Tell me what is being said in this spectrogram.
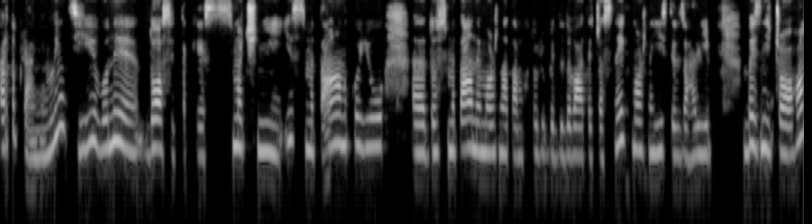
картопляні млинці. Вони досить таки смачні із сметанкою. Е, До сметани можна там, хто любить додавати часник, можна їсти взагалі без нічого.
